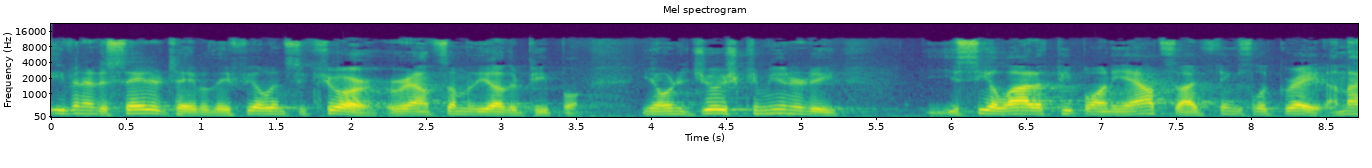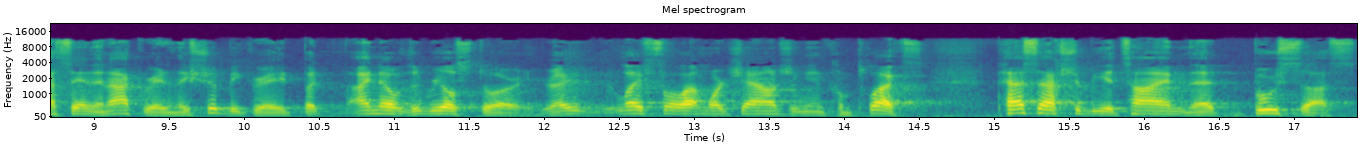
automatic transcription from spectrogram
even at a Seder table, they feel insecure around some of the other people. You know, in a Jewish community, you see a lot of people on the outside, things look great. I'm not saying they're not great, and they should be great, but I know the real story, right? Life's a lot more challenging and complex. Pesach should be a time that boosts us.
